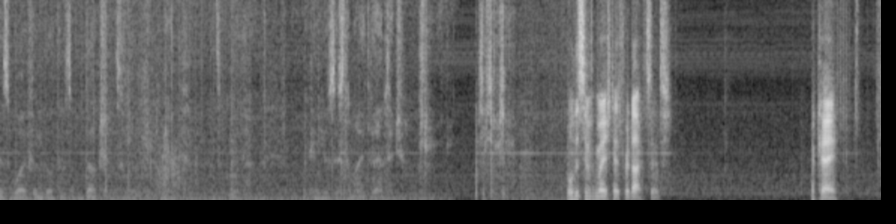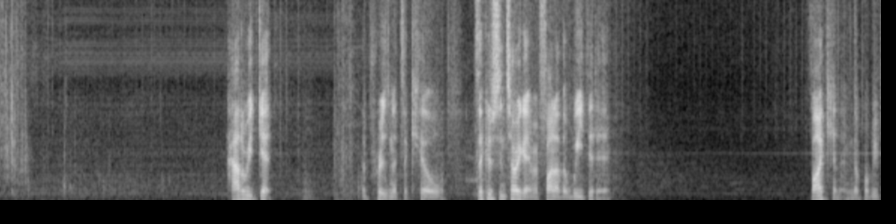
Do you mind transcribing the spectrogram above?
His wife and daughter's abductions already planned. That's good. I can use this to my advantage. All this information is redacted. Okay. How do we get the prisoner to kill? Because they could just interrogate him and find out that we did it. If I kill him, they'll probably...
